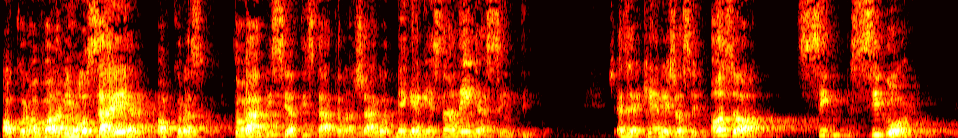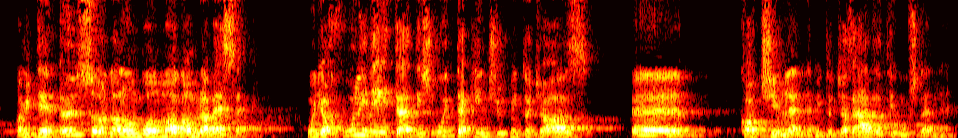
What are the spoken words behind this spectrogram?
akkor ha valami hozzáér, akkor az tovább viszi a tisztátalanságot még egészen a négyes szintig. És ezért kérdés az, hogy az a szigor, amit én önszorgalomból magamra veszek, hogy a hulin ételt is úgy tekintsük, mint hogyha az kacsim lenne, mint hogyha az áldati hús lenne,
